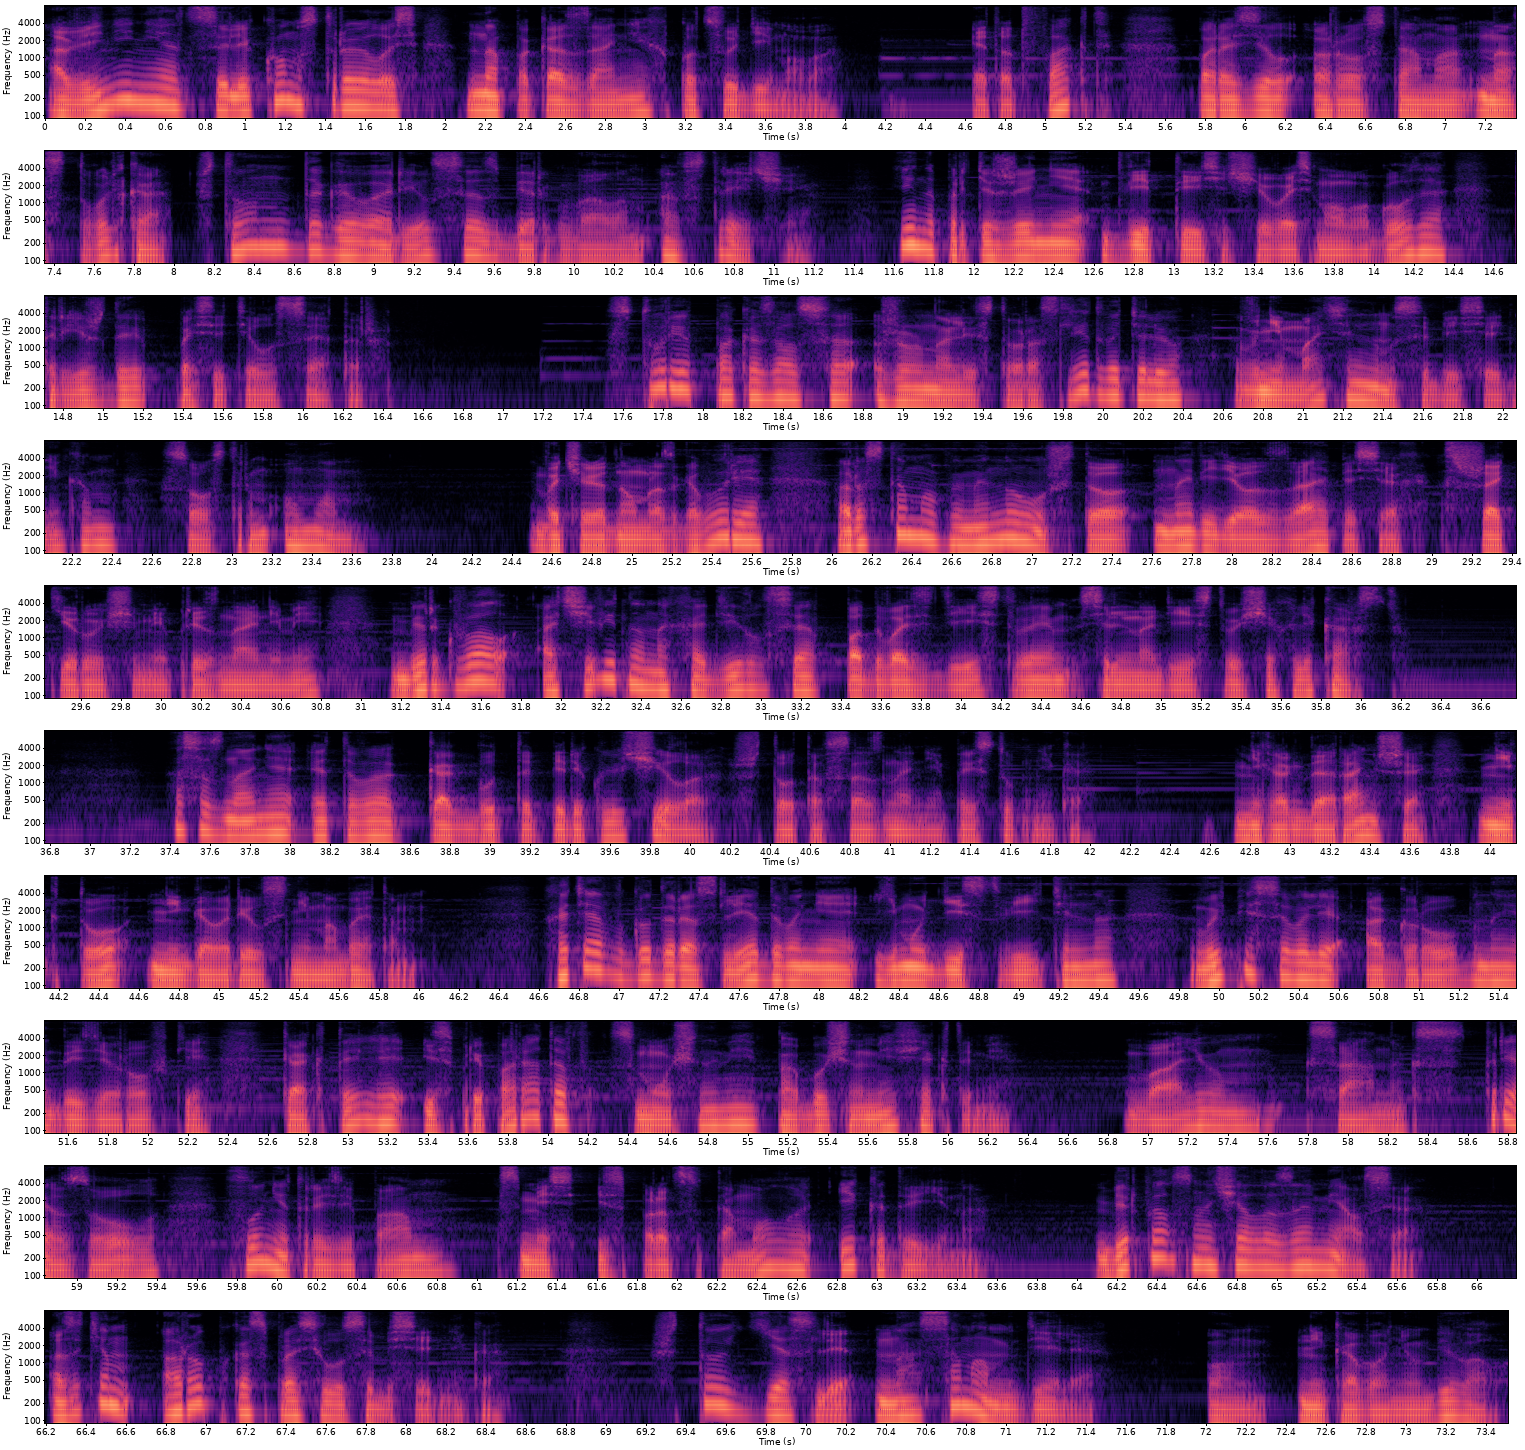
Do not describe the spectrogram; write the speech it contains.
Обвинение целиком строилось на показаниях подсудимого. Этот факт поразил Ростама настолько, что он договорился с Бергвалом о встрече и на протяжении 2008 года трижды посетил Сеттер. Стори показался журналисту-расследователю внимательным собеседником с острым умом. В очередном разговоре Ростам упомянул, что на видеозаписях с шокирующими признаниями Бергвал очевидно находился под воздействием сильнодействующих лекарств. Осознание этого как будто переключило что-то в сознание преступника. Никогда раньше никто не говорил с ним об этом – хотя в годы расследования ему действительно выписывали огромные дозировки коктейля из препаратов с мощными побочными эффектами. Валиум, ксанокс, триазол, флунитразепам, смесь из парацетамола и кадеина. Берпал сначала замялся, а затем робко спросил у собеседника, что если на самом деле он никого не убивал?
